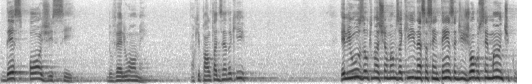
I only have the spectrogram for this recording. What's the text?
despoje-se do velho homem. É o que Paulo está dizendo aqui. Ele usa o que nós chamamos aqui nessa sentença de jogo semântico.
